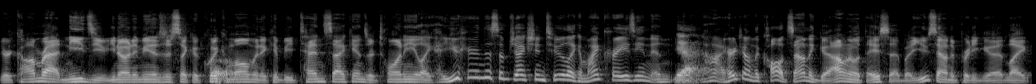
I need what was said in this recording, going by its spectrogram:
your comrade needs you. You know what I mean? It's just like a quick uh-huh. moment. It could be 10 seconds or 20. Like, are you hearing this objection too? Like, am I crazy? And, and yeah, no, I heard you on the call. It sounded good. I don't know what they said, but you sounded pretty good. Like,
